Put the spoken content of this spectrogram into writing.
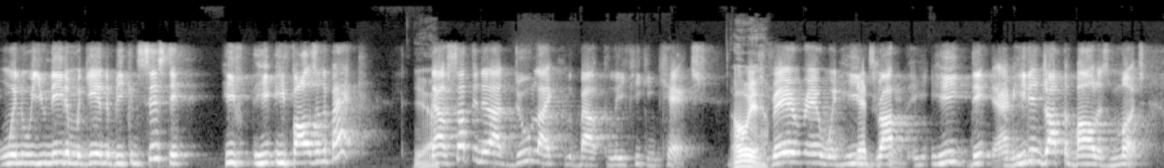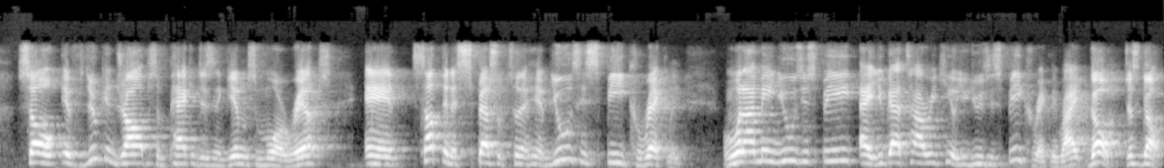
when, when you need him again to be consistent, he he, he falls in the back. Yeah. Now something that I do like about Kalif, he can catch. oh It's yeah. very rare when he Yes, dropped. He, he did. I mean, he didn't drop the ball as much. So if you can draw up some packages and give him some more reps, and something is special to him, use his speed correctly. When I mean use your speed, hey, you got Tyreek Hill. You use his speed correctly, right? Go, just go.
